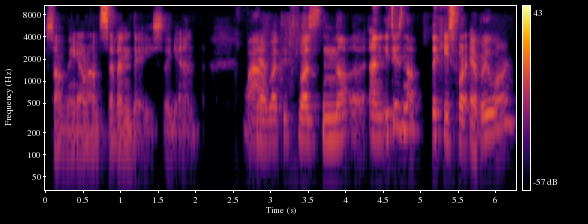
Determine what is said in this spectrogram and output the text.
something around seven days again. Wow. Yeah, but it was not, and it is not the case for everyone.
